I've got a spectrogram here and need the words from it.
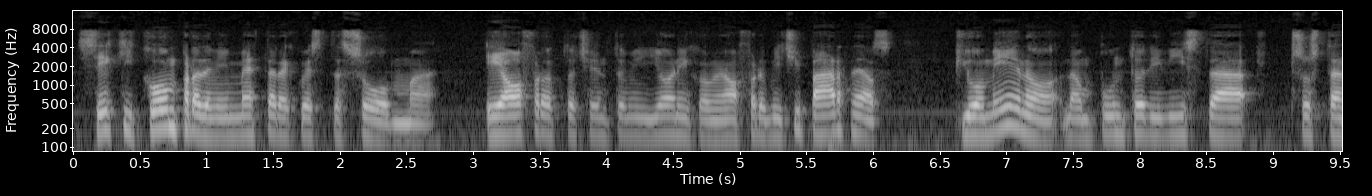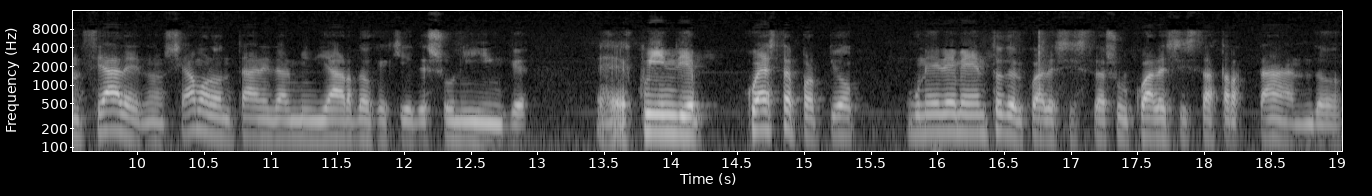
se chi compra deve immettere questa somma e offre 800 milioni come offre BC Partners, più o meno da un punto di vista sostanziale non siamo lontani dal miliardo che chiede Suning. Eh, quindi questo è proprio un elemento quale sta, sul quale si sta trattando.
